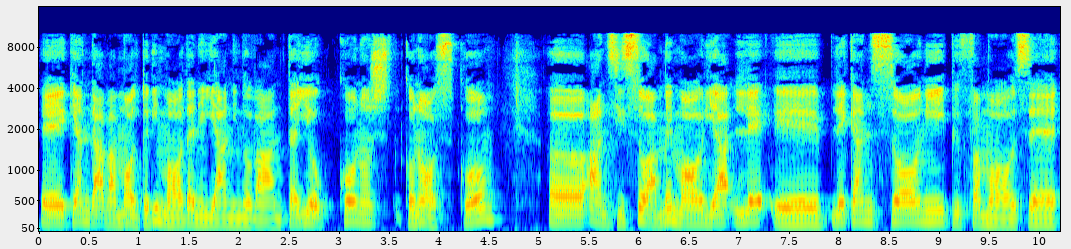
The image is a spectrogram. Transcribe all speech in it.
eh, che andava molto di moda negli anni 90. Io conos- conosco Uh, anzi so a memoria le, eh, le canzoni più famose,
